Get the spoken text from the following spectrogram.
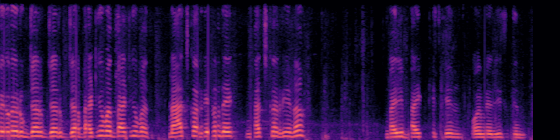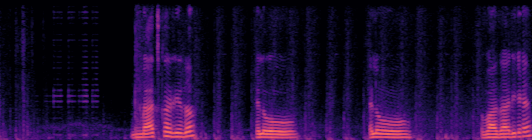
रुक जा रुक जा रुक जा। बैठियो मत बैठियो मत। मैच कर रही है ना देख मैच कर रही है ना। मेरी बाइक की स्किन और मेरी स्किन मैच कर रही है ना? हेलो हेलो आवाज़ आ रही है?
